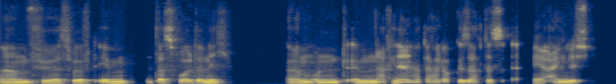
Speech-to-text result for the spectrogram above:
Ähm, für Swift eben. Das wollte er nicht. Ähm, und im Nachhinein hat er halt auch gesagt, dass er eigentlich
